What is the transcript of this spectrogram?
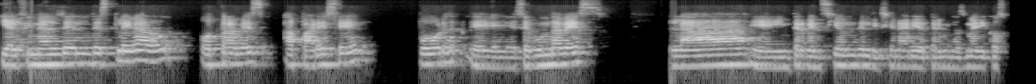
Y al final del desplegado, otra vez aparece por eh, segunda vez la eh, intervención del diccionario de términos médicos.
